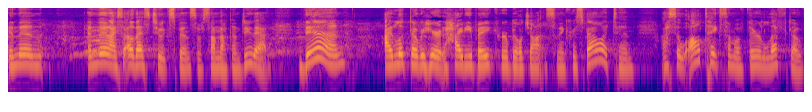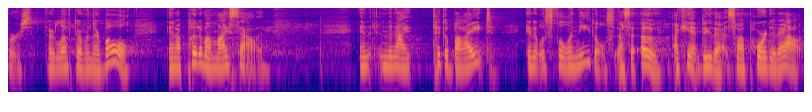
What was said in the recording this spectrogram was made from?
And then, and then I said, "Oh, that's too expensive, so I'm not going to do that." Then I looked over here at Heidi Baker, Bill Johnson, and Kris Vallotton. I said, Well, I'll take some of their leftovers. They're left over in their bowl. And I put them on my salad. And, and then I took a bite, and it was full of needles. I said, Oh, I can't do that. So I poured it out.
